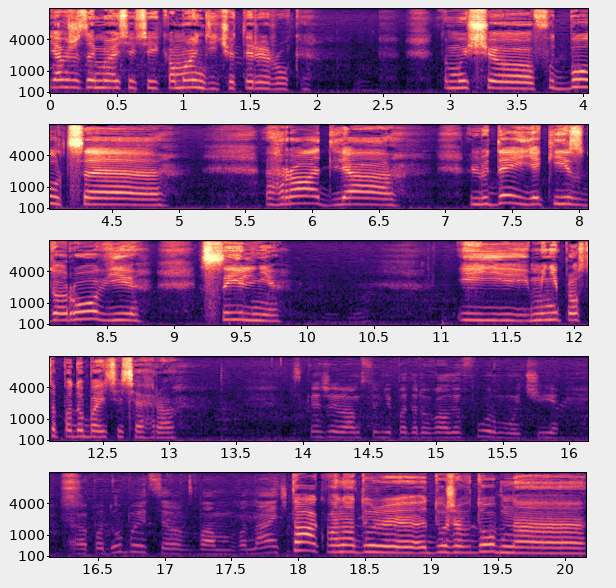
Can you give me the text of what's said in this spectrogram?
Я вже займаюся в цій команді 4 роки. Тому що футбол це гра для людей, які здорові, сильні. І мені просто подобається ця гра. Скажи, вам сьогодні подарували форму, чи е, подобається вам вона? Так, вона дуже, дуже вдобна,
